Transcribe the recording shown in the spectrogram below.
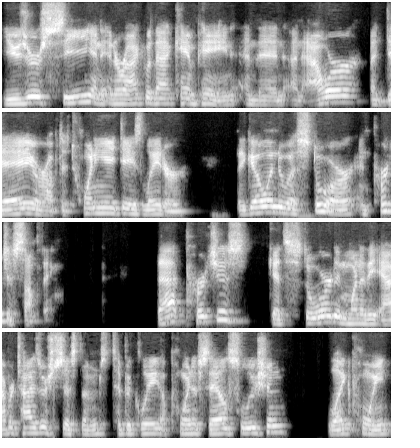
users see and interact with that campaign, and then an hour, a day, or up to 28 days later, they go into a store and purchase something. That purchase gets stored in one of the advertiser systems, typically a point of sale solution like Poynt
